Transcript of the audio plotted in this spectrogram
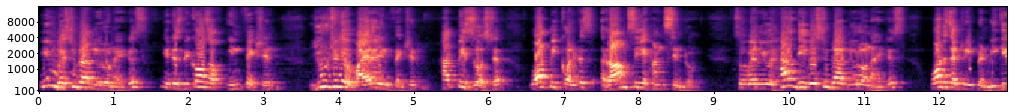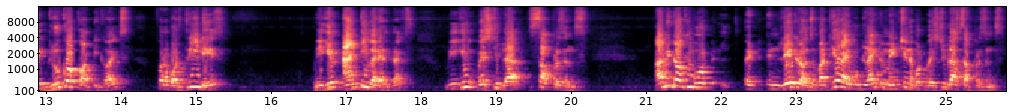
In vestibular neuronitis, it is because of infection, usually a viral infection, herpes zoster, what we call it as Ramsay-Hunt syndrome. So when you have the vestibular neuronitis, what is the treatment? We give glucocorticoids for about 3 days. We give antiviral drugs. We give vestibular suppressants. I'll be talking about it in later also, but here I would like to mention about vestibular suppressants.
